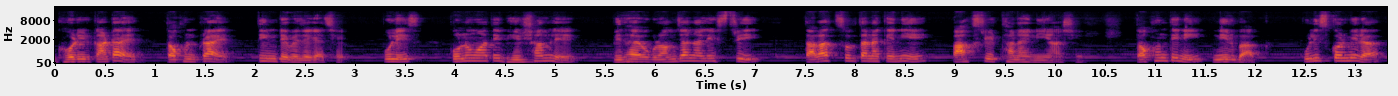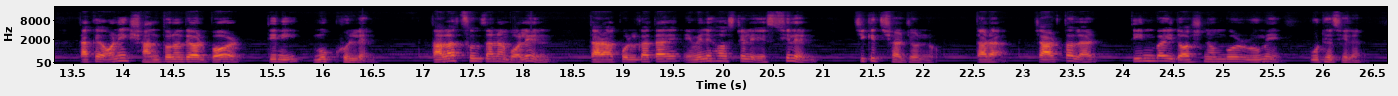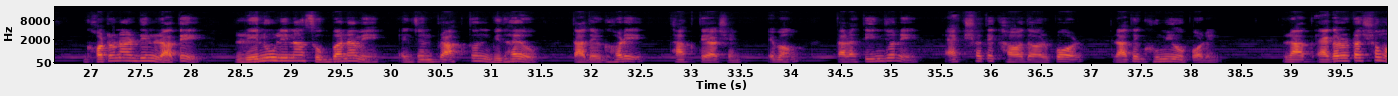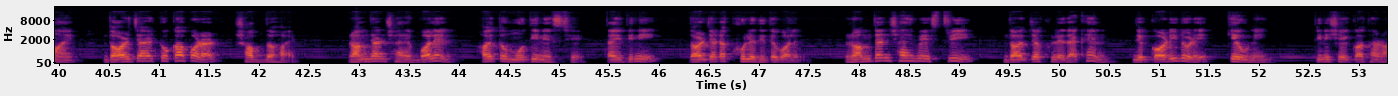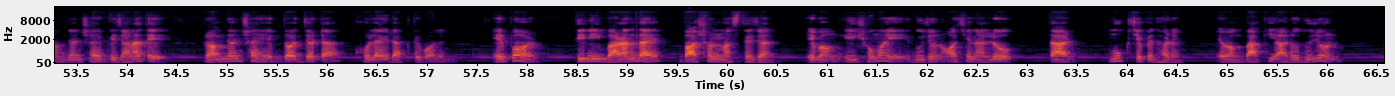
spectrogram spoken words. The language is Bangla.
ঘড়ির কাঁটায় তখন প্রায় তিনটে বেজে গেছে। পুলিশ কোনো মতে ভিড় সামলে বিধায়ক রমজান আলীর স্ত্রী তালাত সুলতানাকে নিয়ে পার্ক স্ট্রিট থানায় নিয়ে আসে। তখন তিনি নির্বাক। পুলিশ কর্মীরা তাকে অনেক সান্ত্বনা দেওয়ার পর তিনি মুখ খুললেন। তালাত সুলতানা বলেন, তারা কলকাতায় এমএলএ হস্টেলে এসছিলেন চিকিৎসার জন্য। তারা চারতলার তিন বাই দশ নম্বর রুমে উঠেছিলেন। ঘটনার দিন রাতে রেনু লীনা সুব্বা নামে একজন প্রাক্তন বিধায়ক তাদের ঘরে থাকতে আসেন এবং তারা তিনজনে একসাথে খাওয়া দাওয়ার পর রাতে ঘুমিয়েও পড়েন। রাত এগারোটার সময় দরজায় টোকা পড়ার শব্দ হয়। রমজান সাহেব বলেন, হয়তো মতিন এসছে। তাই তিনি দরজাটা খুলে দিতে বলেন। রমজান সাহেবের স্ত্রী দরজা খুলে দেখেন যে করিডোরে কেউ নেই। তিনি সেই কথা রমজান সাহেবকে জানাতে রমজান সাহেব দরজাটা খোলাই রাখতে বলেন। এরপর তিনি বারান্দায় বাসন মাজতে যান এবং এই সময়ে দুজন অচেনা লোক তার মুখ চেপে ধরেন এবং বাকি আরও দুজন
